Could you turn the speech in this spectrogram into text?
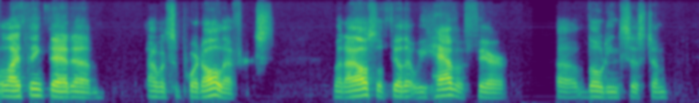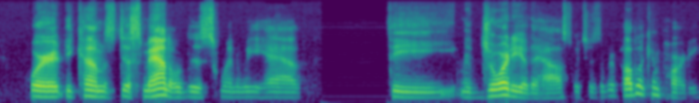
Well, I think that um, I would support all efforts, but I also feel that we have a fair uh, voting system where it becomes dismantled is when we have the majority of the House, which is the Republican Party,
